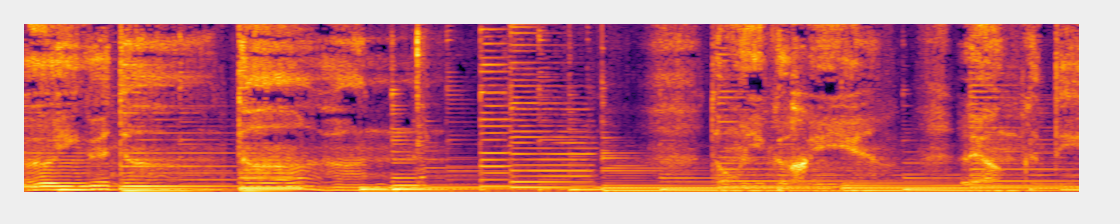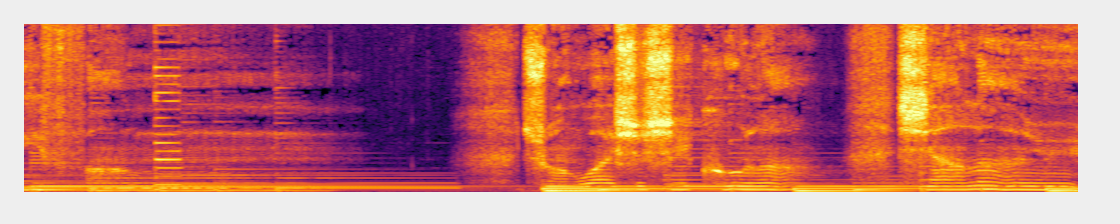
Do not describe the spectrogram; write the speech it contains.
和音乐的答案。同一个黑夜，两个地方。窗外是谁哭了？下了雨，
